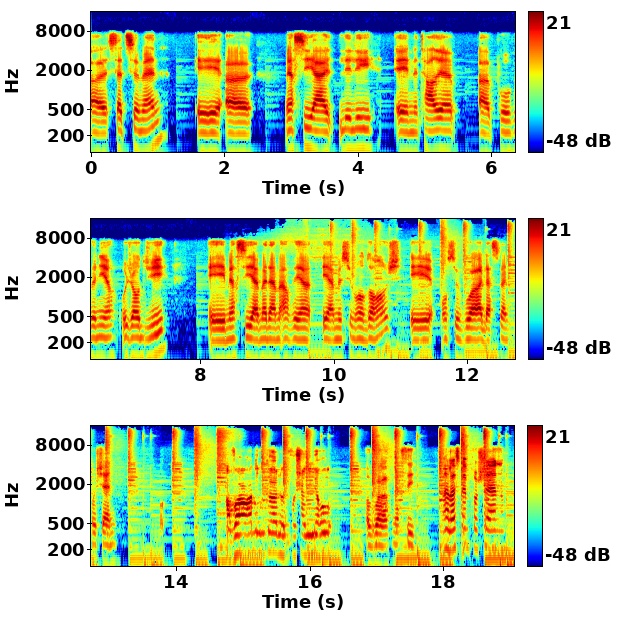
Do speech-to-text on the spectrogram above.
euh, cette semaine. Et euh, merci à Lily et Natalia euh, pour venir aujourd'hui. Et merci à Madame Harvey et à Monsieur Mondange. Et on se voit la semaine prochaine. Au revoir, Lincoln, au prochain numéro. Au revoir, merci. À la semaine prochaine.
